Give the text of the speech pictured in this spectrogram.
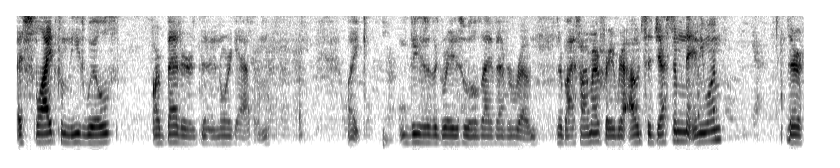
a slide from these wheels are better than an orgasm. Like, these are the greatest wheels I've ever rode. They're by far my favorite. I would suggest them to anyone. They're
